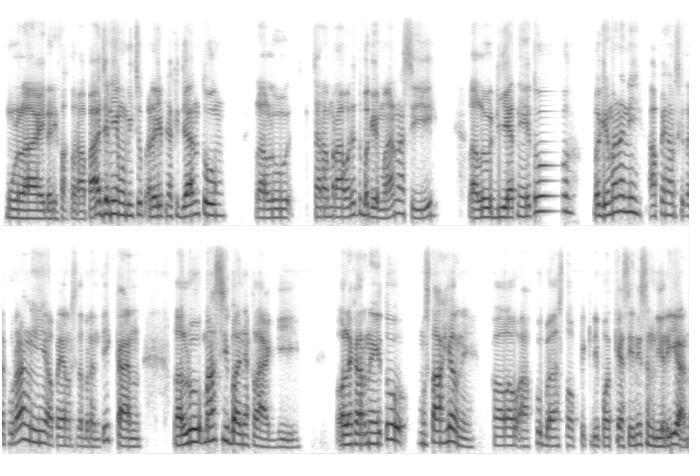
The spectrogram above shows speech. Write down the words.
Mulai dari faktor apa aja nih yang memicu adanya penyakit jantung, lalu cara merawat itu bagaimana sih, Lalu dietnya itu bagaimana nih? Apa yang harus kita kurangi? Apa yang harus kita berhentikan? Lalu masih banyak lagi. Oleh karena itu mustahil nih kalau aku bahas topik di podcast ini sendirian.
